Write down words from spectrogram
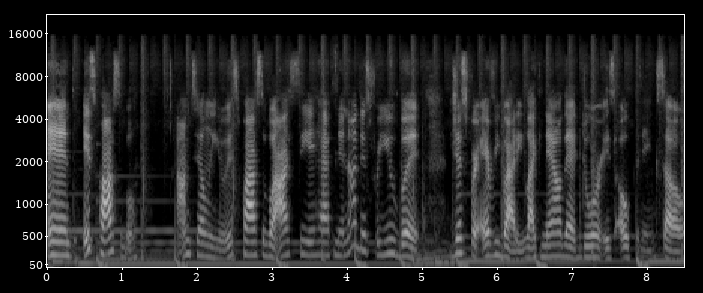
And it's possible. I'm telling you, it's possible. I see it happening, not just for you, but just for everybody. Like now that door is opening. So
